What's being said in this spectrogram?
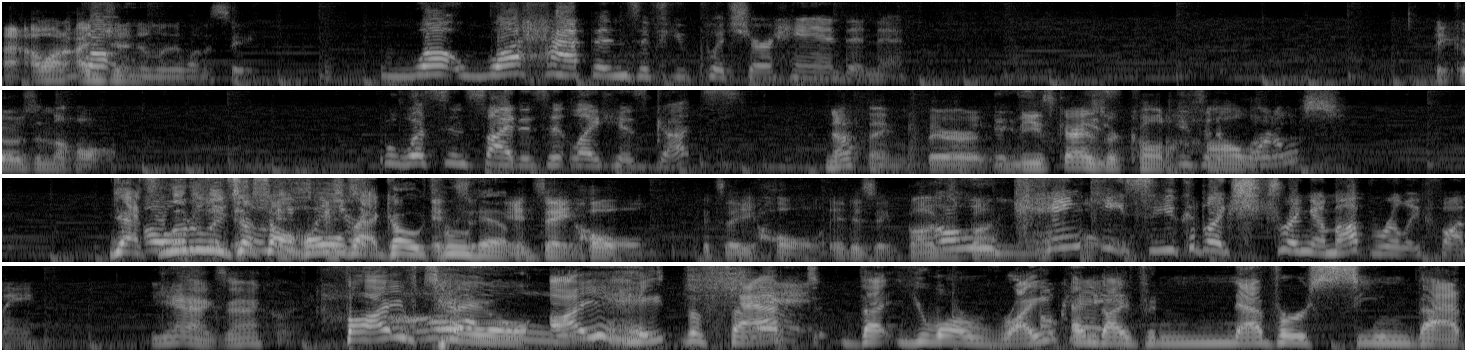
I, I want, I genuinely want to see. What What happens if you put your hand in it? It goes in the hole. But what's inside? Is it like his guts? Nothing. They're Is- these guys is- are called is it a hollows. Yeah, it's Oh, literally okay, so just a hole that go through it's, him. It's a hole. It's a hole. It is a Bugs Oh, kinky! hole. So you could like string him up really funny. Yeah, exactly. Five Tail, Oh, I hate the fact that you are right and I've never seen that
